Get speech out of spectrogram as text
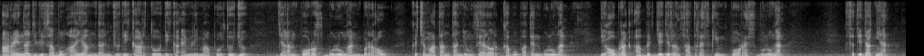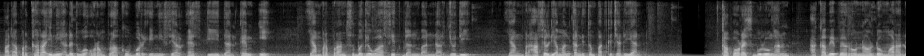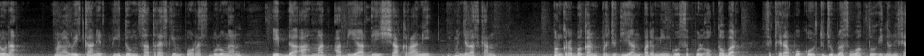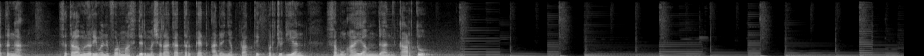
Arena judi sabung ayam dan judi kartu di KM 57, Jalan Poros Bulungan Berau, Kecamatan Tanjung Selor, Kabupaten Bulungan, diobrak-abrik jajaran Satreskrim Polres Bulungan. Setidaknya, pada perkara ini ada dua orang pelaku berinisial SI dan MI yang berperan sebagai wasit dan bandar judi yang berhasil diamankan di tempat kejadian. Kapolres Bulungan, AKBP Ronaldo Maradona, melalui Kanit Pidum Satreskrim Polres Bulungan, Ibda Ahmad Abiyardi Syakrani menjelaskan, penggerebekan perjudian pada Minggu 10 Oktober sekira pukul 17 waktu Indonesia Tengah setelah menerima informasi dari masyarakat terkait adanya praktik perjudian, sabung ayam, dan kartu.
